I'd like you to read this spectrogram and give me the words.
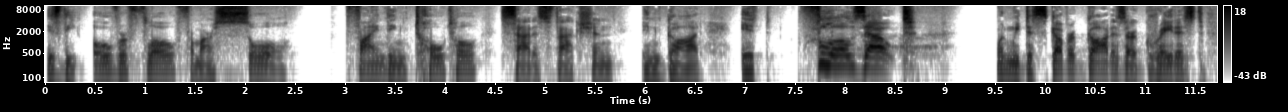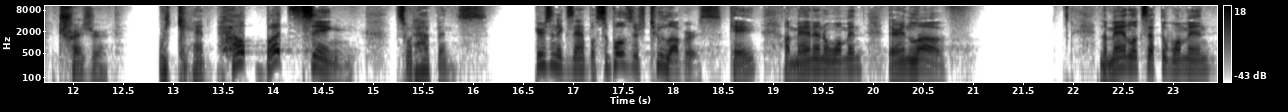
is the overflow from our soul, finding total satisfaction in God. It flows out when we discover God as our greatest treasure. We can't help but sing. That's what happens. Here's an example. Suppose there's two lovers, okay? A man and a woman, they're in love. And the man looks at the woman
